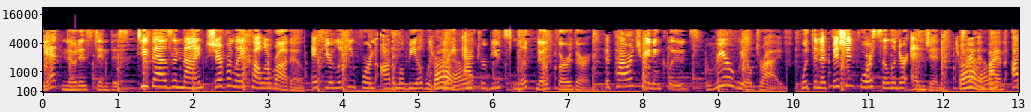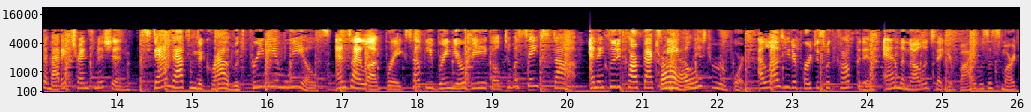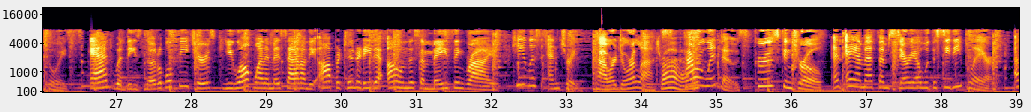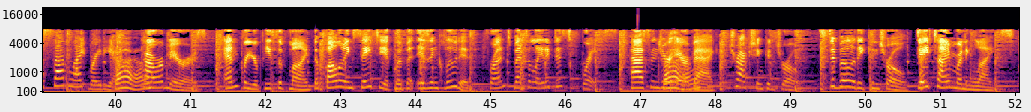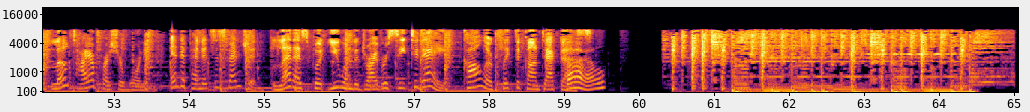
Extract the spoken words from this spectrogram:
get noticed in this 2009 Chevrolet Colorado. If you're looking for an automobile with Trial. great attributes, look no further. The powertrain includes rear-wheel drive with an efficient four-cylinder engine driven by an automatic transmission. Stand out from the crowd with premium wheels. Anti-lock brakes help you bring your vehicle to a safe stop. An included Carfax Trial. vehicle history report allows you to purchase with confidence and the knowledge that your buy was a smart choice. And with these notable features, you won't want to miss out on the opportunity to own this amazing ride. Keyless entry, power door locks, Trial. power windows, cruise control, an AM FM stereo with a CD player, a satellite radio, Trial. power mirrors. And for your peace of mind, the following safety equipment is included. Front ventilated disc brakes, passenger Trial. airbag, traction control, stability control, daytime running lights, low tire pressure warning, independent suspension. Let us put you in the driver's seat today. Call or click to contact us. Dial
